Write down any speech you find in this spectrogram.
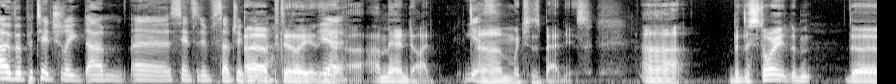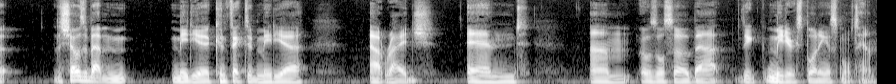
Over potentially um, uh, sensitive subject Uh, matter. particularly, yeah. Yeah. a man died, Yes. um, which is bad news. Uh, but the story, the the the show was about m- media, confected media outrage, and um, it was also about the media exploiting a small town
